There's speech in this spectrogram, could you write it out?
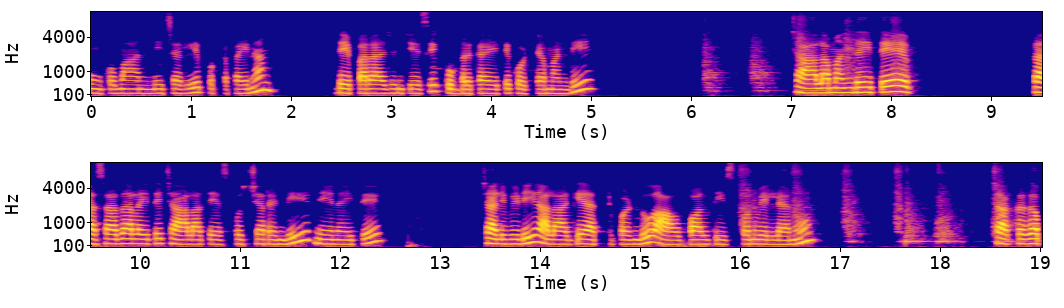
కుంకుమ అన్నీ చల్లి పుట్టపైన దీపారాజం చేసి కొబ్బరికాయ అయితే కొట్టామండి. చాలామంది అయితే ప్రసాదాలు అయితే చాలా తీసుకొచ్చారండి. నేనైతే చలివిడి అలాగే అరటిపండు ఆవు పాలు తీసుకొని వెళ్ళాను. చక్కగా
